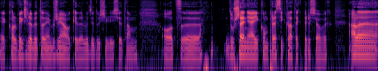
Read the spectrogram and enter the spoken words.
jakkolwiek źle by to nie brzmiało, kiedy ludzie dusili się tam od duszenia i kompresji klatek piersiowych. Ale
